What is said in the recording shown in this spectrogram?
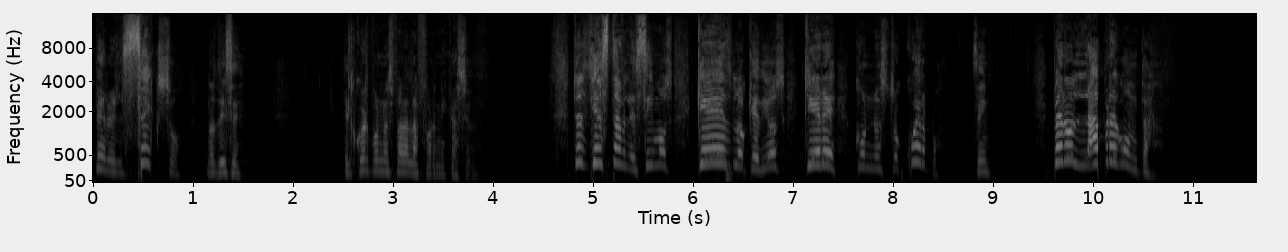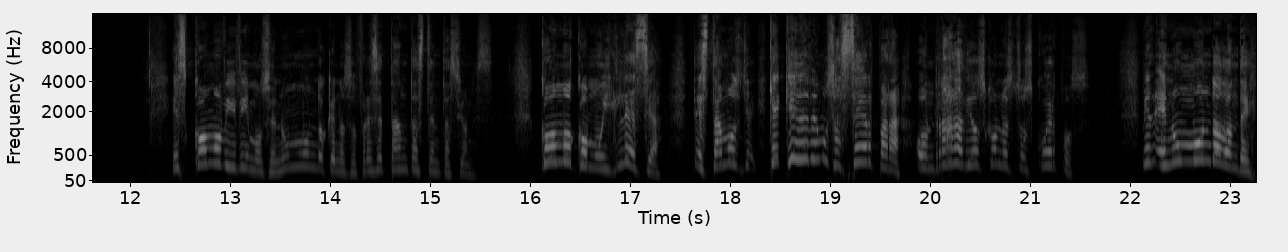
pero el sexo nos dice, el cuerpo no es para la fornicación. Entonces ya establecimos qué es lo que Dios quiere con nuestro cuerpo. ¿sí? Pero la pregunta es cómo vivimos en un mundo que nos ofrece tantas tentaciones. ¿Cómo como iglesia estamos... ¿Qué, qué debemos hacer para honrar a Dios con nuestros cuerpos? en un mundo donde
